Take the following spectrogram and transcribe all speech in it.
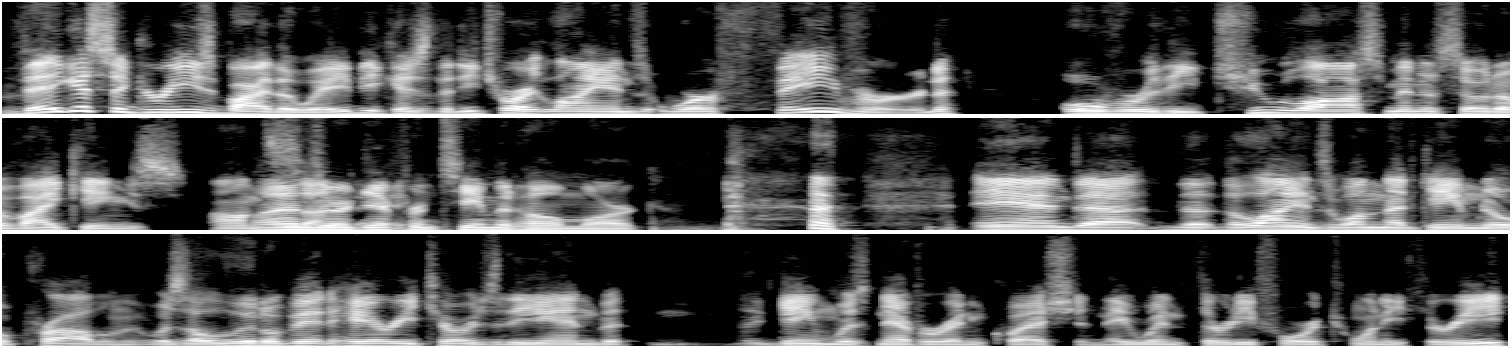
Vegas agrees, by the way, because the Detroit Lions were favored over the two loss Minnesota Vikings on the Lions Sunday. are a different team at home, Marc. and uh, the the Lions won that game no problem. It was a little bit hairy towards the end, but the game was never in question. They win 34-23.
